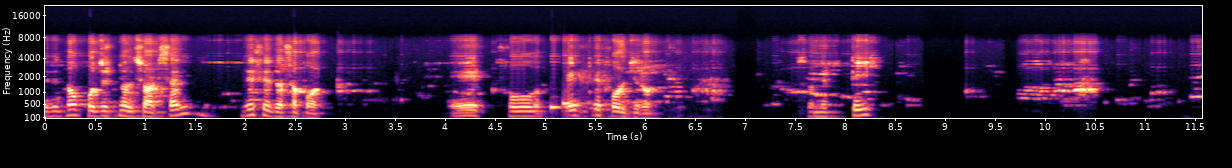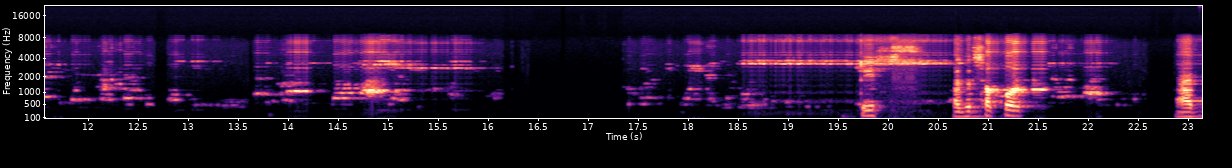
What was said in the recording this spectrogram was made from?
there is no positional short sell. This is the support. 84 8340. So Nifty this as a support at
